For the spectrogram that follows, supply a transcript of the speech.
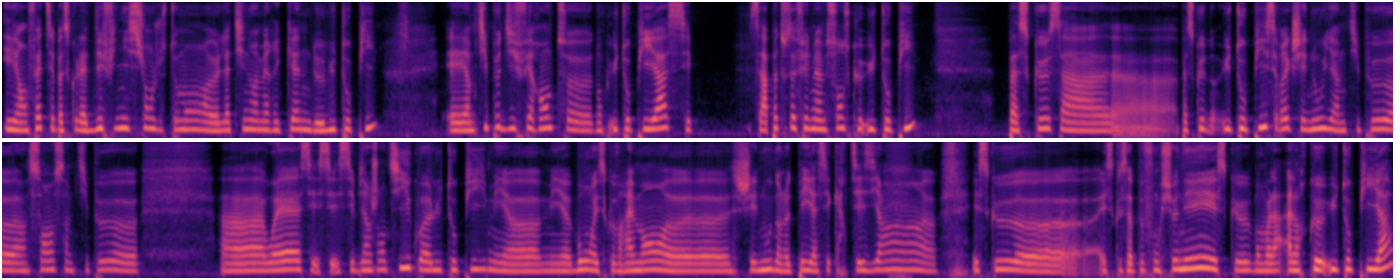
Et en fait c'est parce que la définition justement euh, latino-américaine de l'utopie est un petit peu différente. euh, donc utopia c'est ça n'a pas tout à fait le même sens que utopie. Parce que ça, parce que utopie, c'est vrai que chez nous, il y a un petit peu euh, un sens, un petit peu, euh, euh, ouais, c'est- bien gentil quoi, l'utopie, mais mais bon, est-ce que vraiment chez nous, dans notre pays assez cartésien, est-ce que est-ce que ça peut fonctionner? Est-ce que bon voilà, alors que utopia,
